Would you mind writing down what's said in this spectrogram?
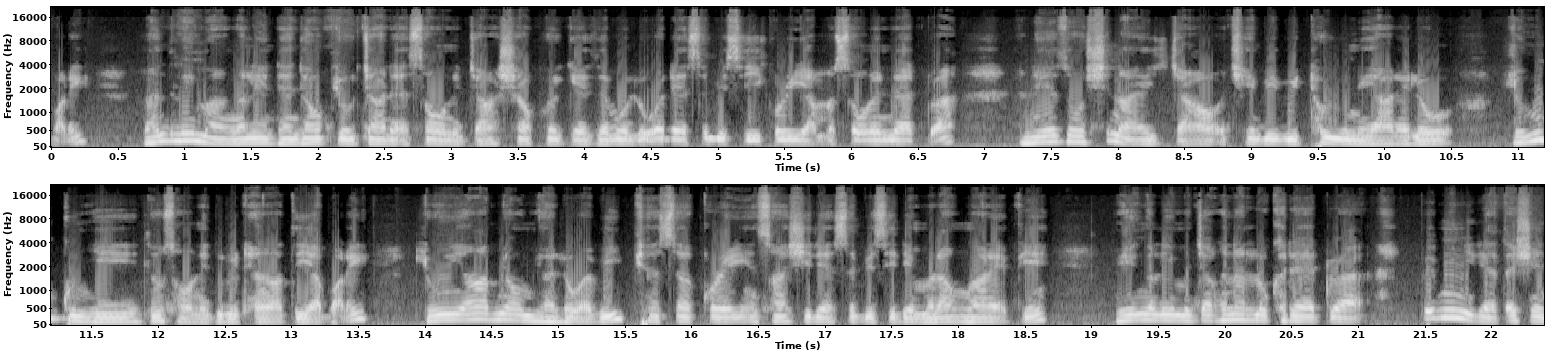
ပါတယ်။မန္တလေးမှာငလင်တန်းကြောင်းပြိုကျတဲ့အဆောက်အဦတွေကြားရှောက်ဖွေကဲစေဖို့လိုအပ်တဲ့စစ်ပစ္စည်းကိရိယာမစုံတဲ့အတွက်အနည်းဆုံး၈နာရီကြာအောင်အချိန်ပေးပြီးထုတ်ယူနေရတယ်လို့ လူမှုကွန်ရက်လှုပ်ဆောင်နေသူတွေထံကသိရပါတယ်။လူရင်းအားမြောက်များလိုအပ်ပြီးဖြတ်ဆက်ဂရိအစားရှိတဲ့စစ်ပစ္စည်းတွေမလောက်ငားတဲ့အပြင်မြေငလီမကြခဏလှုပ်ခတဲ့အတွက်ပြင်းပြနေတဲ့တက်ရှင်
